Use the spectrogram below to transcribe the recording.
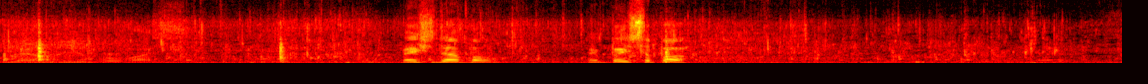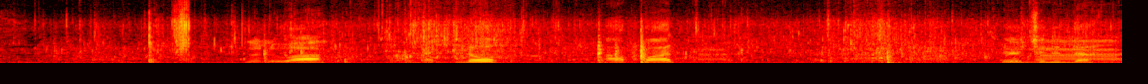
Biyaw mo yung bukas. May isda pa. oh. May pa isa pa. Dalawa. Tatlo. Apat. Sunod-sunod ah.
